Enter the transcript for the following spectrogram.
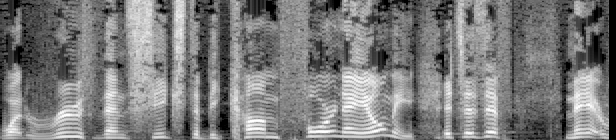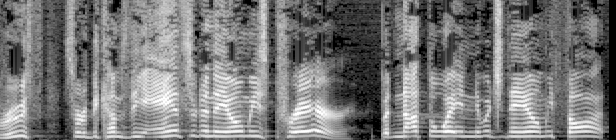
what Ruth then seeks to become for Naomi. It's as if Na- Ruth sort of becomes the answer to Naomi's prayer, but not the way in which Naomi thought.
